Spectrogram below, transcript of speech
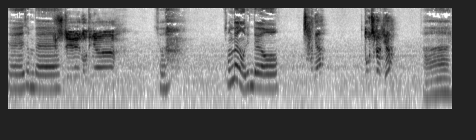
네, 선배. 유시진 어디냐? 저, 선배는 어딘데요? 차냐? 또 지각이야? 아,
